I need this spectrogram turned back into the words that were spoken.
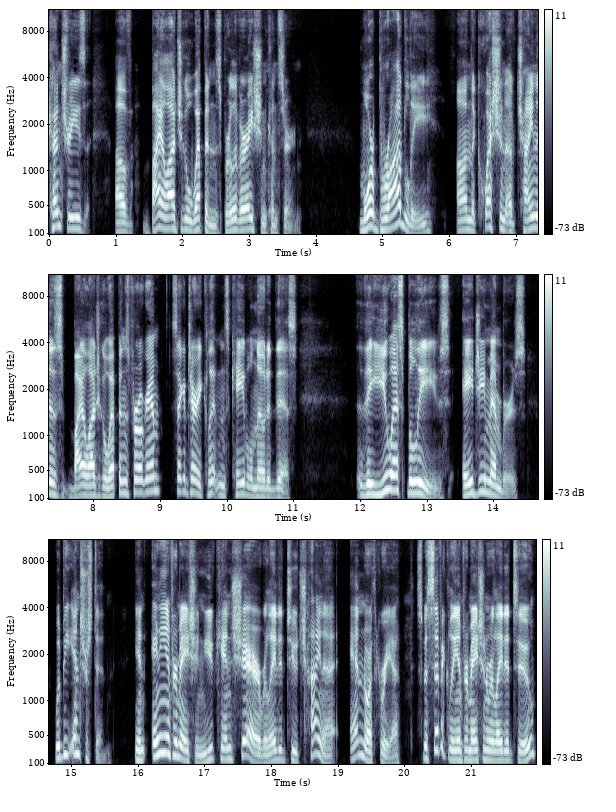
countries of biological weapons proliferation concern. More broadly, on the question of China's biological weapons program, Secretary Clinton's cable noted this The U.S. believes AG members would be interested in any information you can share related to China and North Korea, specifically information related to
